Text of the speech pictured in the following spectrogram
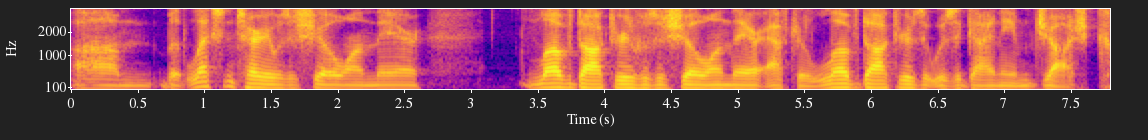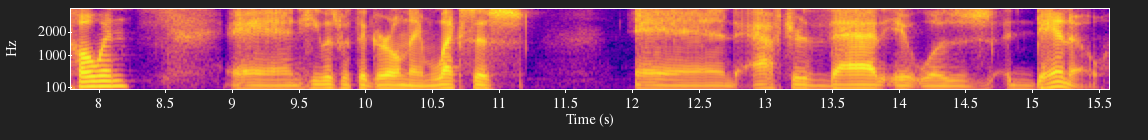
Um, but Lex and Terry was a show on there. Love Doctors was a show on there. After Love Doctors, it was a guy named Josh Cohen, and he was with a girl named Lexus. And after that, it was Dano,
